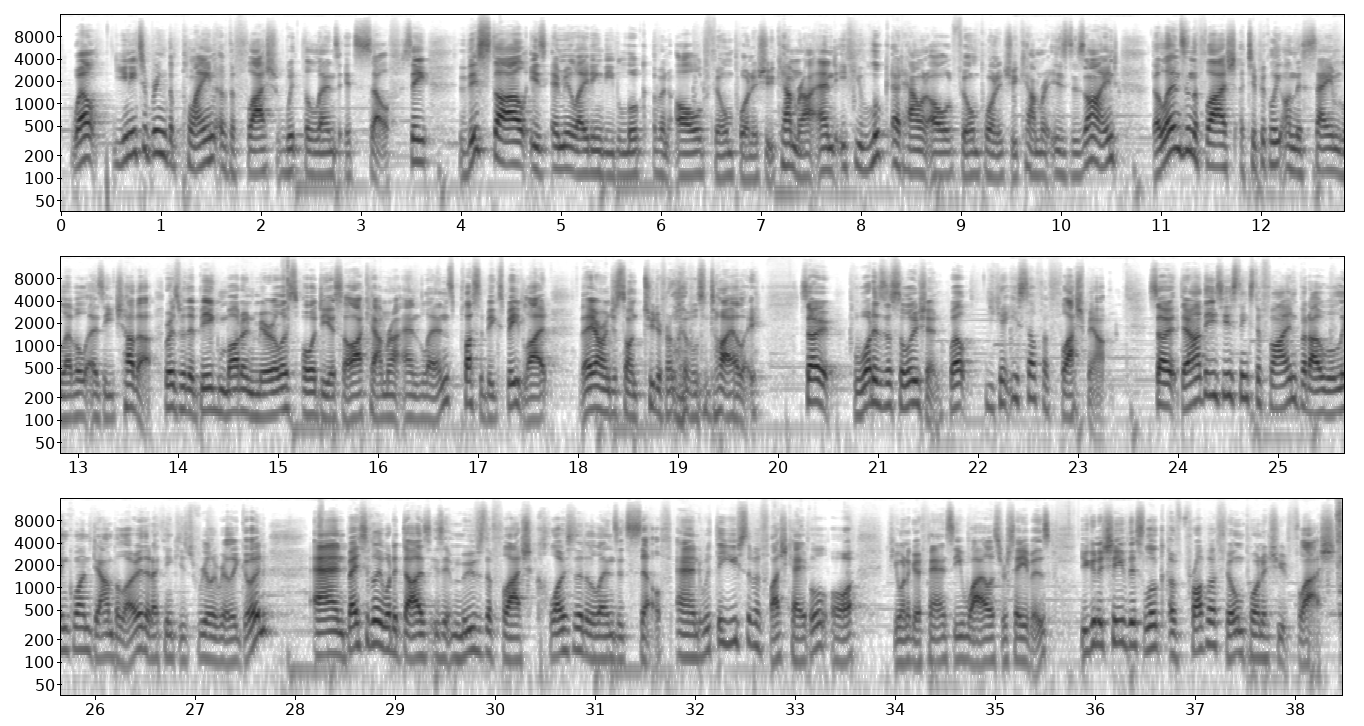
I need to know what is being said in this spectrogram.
Well, you need to bring the plane of the flash with the lens itself. See, this style is emulating the look of an old film point and shoot camera, and if you look at how an old film point and shoot camera is designed, the lens and the flash are typically on the same level as each other, whereas with a big modern mirrorless or DSLR camera and lens, plus a big speed light, they are just on two different levels entirely. So what is the solution? Well, you get yourself a flash mount. So they aren't the easiest things to find, but I will link one down below that I think is really, really good. And basically what it does is it moves the flash closer to the lens itself. And with the use of a flash cable, or if you want to go fancy, wireless receivers, you can achieve this look of proper film point and shoot flash.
